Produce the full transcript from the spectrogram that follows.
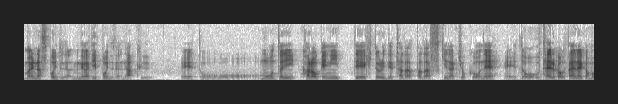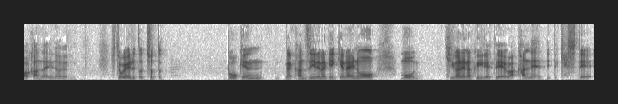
マイナスポイントではネガティブポイントではなくえーと、もう本当にカラオケに行って1人でただただ好きな曲をね、えーと、歌えるか歌えないかも分かんないの人がいるとちょっと冒険な感じで入れなきゃいけないのをもう気兼ねなく入れて分かんねえって言って消して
